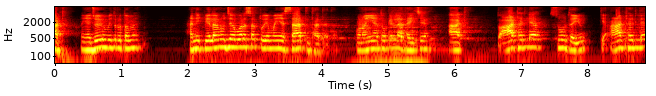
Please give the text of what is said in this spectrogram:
આઠ. અહીંયા જોયું મિત્રો તમે? આની પહેલાનું જે વર્ષ હતું, એમાં અહીંયા સાત થતા હતા. પણ અહીંયા તો કેટલા થાય છે? આઠ. તો આઠ એટલે શું થયું? કે આઠ એટલે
